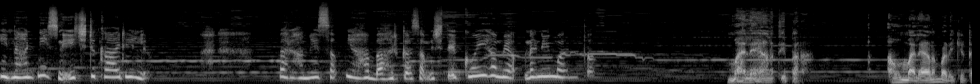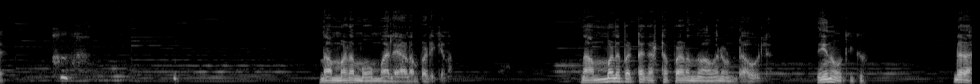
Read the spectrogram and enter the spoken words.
ഈ നാടിനെ സ്നേഹിച്ചിട്ട് കാര്യമില്ല पर हमें सब यहाँ बाहर का समझते कोई हमें अपना नहीं मानता മലയാളത്തിൽ പറ അവൻ മലയാളം പഠിക്കട്ടെ നമ്മുടെ മോൻ മലയാളം പഠിക്കണം നമ്മൾ പെട്ട കഷ്ടപ്പാടൊന്നും അവനുണ്ടാവില്ല നീ നോക്കിക്കോ എന്താ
